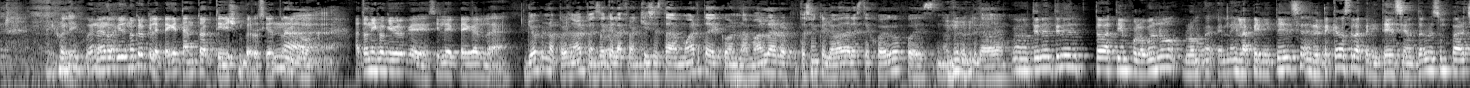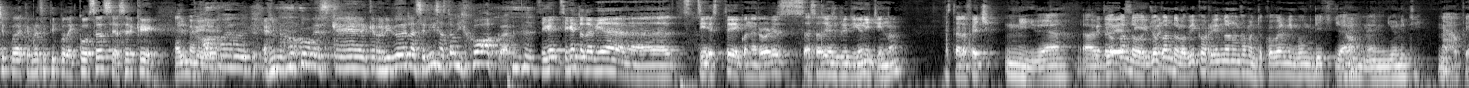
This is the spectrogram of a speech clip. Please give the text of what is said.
Híjole. Bueno, no, yo no creo que le pegue tanto a Activision, pero sí a Tony Nah. Hawk. A Tony Hawk yo creo que sí le pega la... Yo en lo personal pensé que la franquicia estaba muerta y con la mala reputación que le va a dar este juego, pues no creo que le vaya muy Bueno, tienen, tienen todo el tiempo. Lo bueno, lo- en, en la penitencia, en el pecado está la penitencia. Tal vez un parche pueda cambiar este tipo de cosas y hacer que... El mejor juego. El mejor juego es que, que revivió de las cenizas Tony Hawk. Siguen, siguen todavía ah, este, con errores Assassin's Creed Unity, ¿no? Hasta la fecha. Ni idea. Ah, yo, cuando, yo cuando lo vi corriendo nunca me tocó ver ningún glitch ya ¿No? en, en Unity. No. Ah, ok.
